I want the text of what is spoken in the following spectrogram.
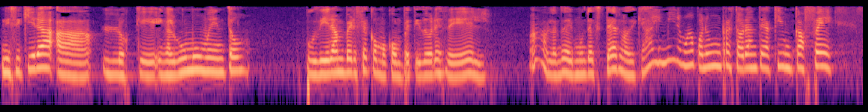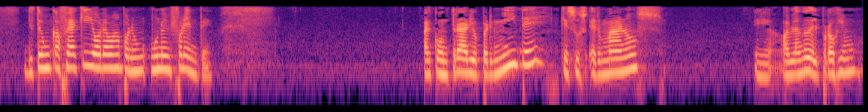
ni siquiera a los que en algún momento pudieran verse como competidores de él. Ah, hablando del mundo externo, de que, ay, mira, vamos a poner un restaurante aquí, un café. Yo tengo un café aquí y ahora vamos a poner uno enfrente. Al contrario, permite que sus hermanos eh, hablando del prójimo,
